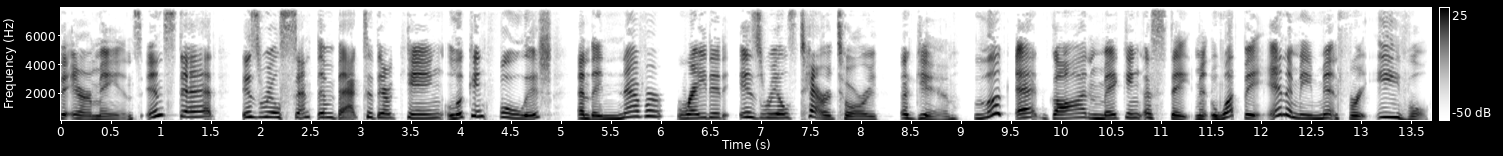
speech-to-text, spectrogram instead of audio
the Arameans. Instead, Israel sent them back to their king looking foolish, and they never raided Israel's territory again. Look at God making a statement. What the enemy meant for evil,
